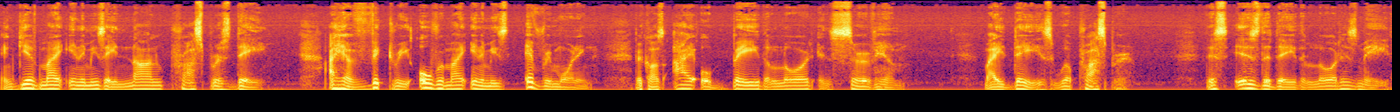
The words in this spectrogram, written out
and give my enemies a non-prosperous day. I have victory over my enemies every morning because I obey the Lord and serve him. My days will prosper. This is the day the Lord has made,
